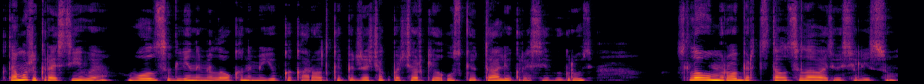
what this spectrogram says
К тому же красивая, волосы длинными локонами, юбка короткая, пиджачок подчеркивал узкую талию, красивую грудь. Словом, Роберт стал целовать Василису.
